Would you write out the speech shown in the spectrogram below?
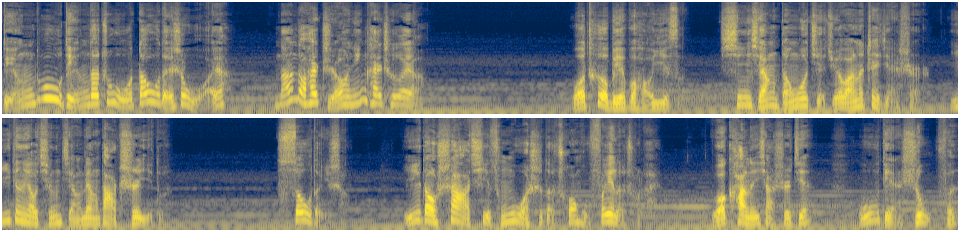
顶不顶得住都得是我呀，难道还指望您开车呀？我特别不好意思，心想等我解决完了这件事儿，一定要请蒋亮大吃一顿。嗖的一声，一道煞气从卧室的窗户飞了出来。我看了一下时间，五点十五分。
